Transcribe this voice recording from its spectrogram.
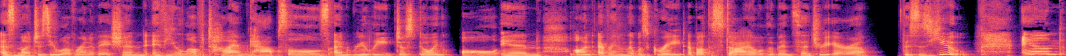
as much as you love renovation, if you love time capsules and really just going all in on everything that was great about the style of the mid-century era, this is you. And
